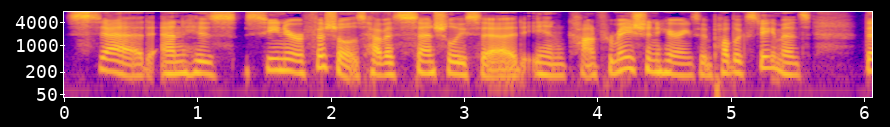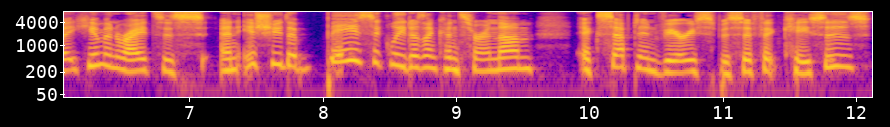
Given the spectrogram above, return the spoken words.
said, and his senior officials have essentially said in confirmation hearings and public statements that human rights is an issue that basically doesn't concern them, except in very specific cases,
